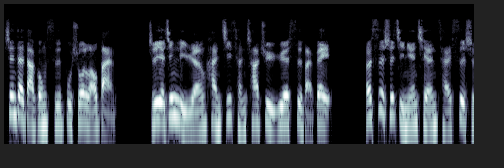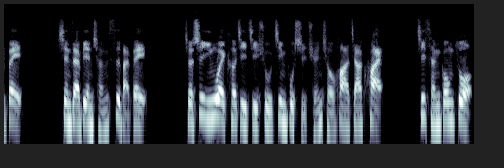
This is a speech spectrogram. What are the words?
现在大公司不说老板，职业经理人和基层差距约四百倍，而四十几年前才四十倍，现在变成四百倍。这是因为科技技术进步使全球化加快，基层工作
